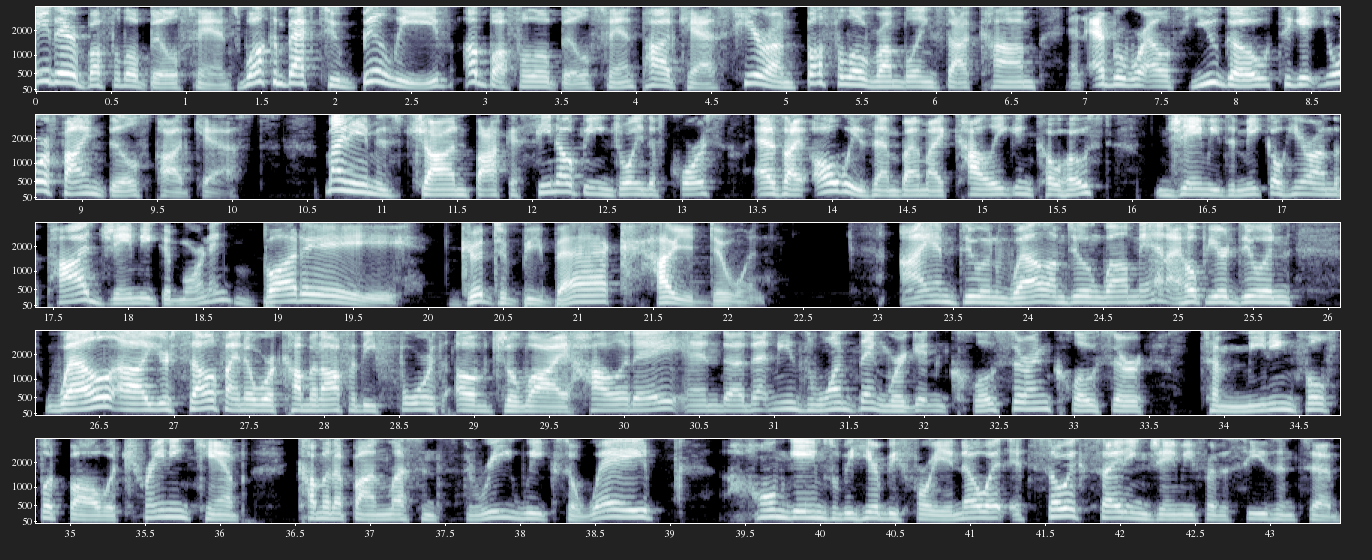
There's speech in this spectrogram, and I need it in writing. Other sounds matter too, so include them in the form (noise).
Hey there, Buffalo Bills fans. Welcome back to Billieve, a Buffalo Bills fan podcast here on BuffaloRumblings.com and everywhere else you go to get your fine Bills podcasts. My name is John Boccacino, being joined, of course, as I always am, by my colleague and co host, Jamie D'Amico, here on the pod. Jamie, good morning. Buddy, good to be back. How you doing? I am doing well. I'm doing well, man. I hope you're doing well, uh, yourself, I know we're coming off of the 4th of July holiday, and uh, that means one thing we're getting closer and closer to meaningful football with training camp coming up on less than three weeks away. Home games will be here before you know it. It's so exciting, Jamie, for the season to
